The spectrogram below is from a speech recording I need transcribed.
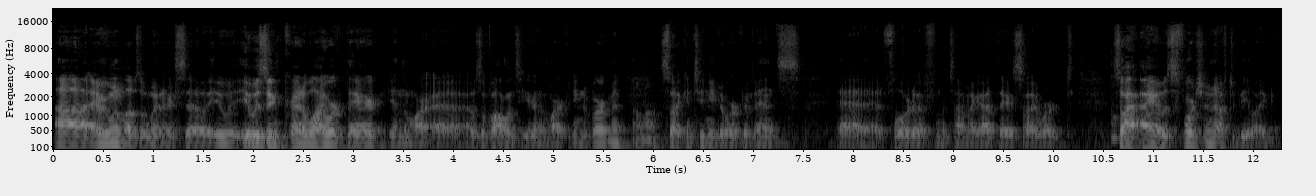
Uh, everyone loves a winner, so it, w- it was incredible. I worked there in the mar- uh, I was a volunteer in the marketing department, oh, wow. so I continued to work events at, at, Florida from the time I got there. So I worked. So I, I, was fortunate enough to be like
